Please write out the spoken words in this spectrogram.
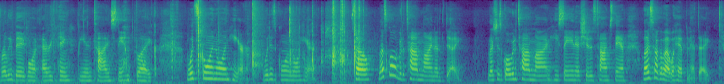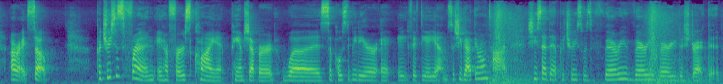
really big on everything being time stamped. Like, what's going on here? What is going on here? So let's go over the timeline of the day. Let's just go over the timeline. He's saying that shit is time stamped. Let's talk about what happened that day. All right, so Patrice's friend and her first client, Pam Shepard, was supposed to be there at 8:50 a.m. So she got there on time. She said that Patrice was very, very, very distracted.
